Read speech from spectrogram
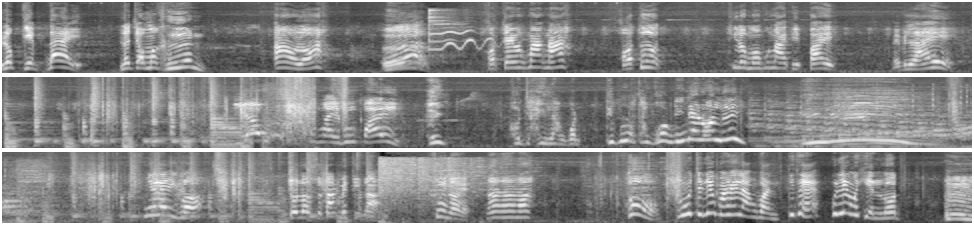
เราเก็บได้ เราจะเอามาคืน อ้าวเหรอ เออ ขอบใจมากๆนะ ขอโทษที่เรามองพวกนายผิดไป ไม่เป็นไร เดี๋ยวพวกนายอย่าเพิ่งไป เฮ้ย เขาจะให้รางวัลที่พวกเราทำความดีแน่นอนเลย มีอะไรอีกเหรอจนเราสตาร์ทไม่ติดอะ ช่วยหน่อย นะนะนะ โธ่รู้ว่าจะเรียกมาให้รางวัลที่แท้ก็เรียกมาเข็นรถ อืม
